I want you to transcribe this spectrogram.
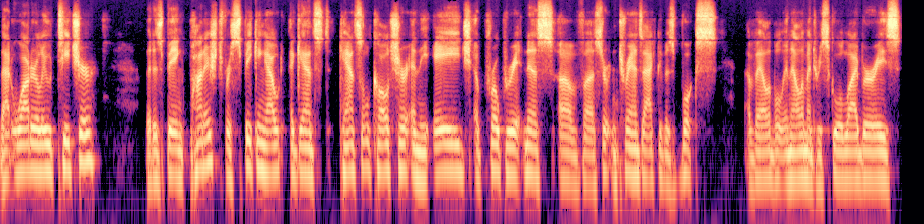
that Waterloo teacher that is being punished for speaking out against cancel culture and the age appropriateness of uh, certain trans activist books available in elementary school libraries.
